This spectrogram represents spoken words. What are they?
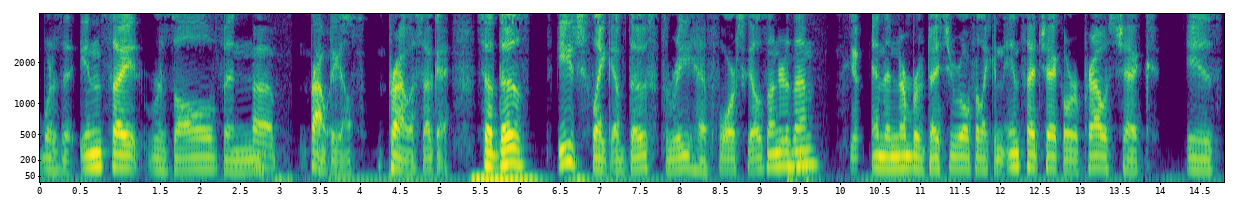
what is it? Insight, resolve, and Uh, something else. Prowess. Okay. So those each like of those three have four skills under them. Yep. And the number of dice you roll for like an insight check or a prowess check is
